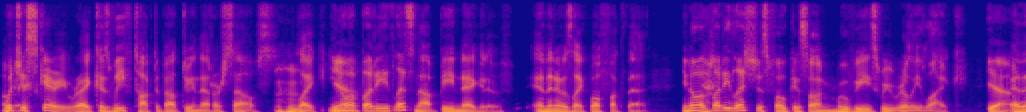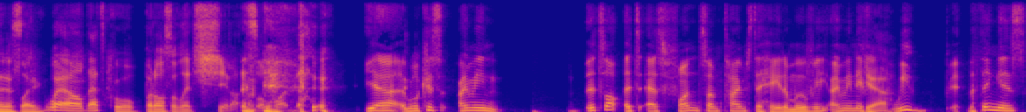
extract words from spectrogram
which is scary, right? Because we've talked about doing that ourselves. Mhm. Like, you know what, buddy, let's not be negative. And then it was like, well, fuck that. You know what, buddy, let's just focus on movies we really like. yeah. And then it's like, well, that's cool, but also let's shit on someone. Yeah, well, because I mean, it's all it's as fun sometimes to hate a movie. I mean, if Yeah. we the thing is,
